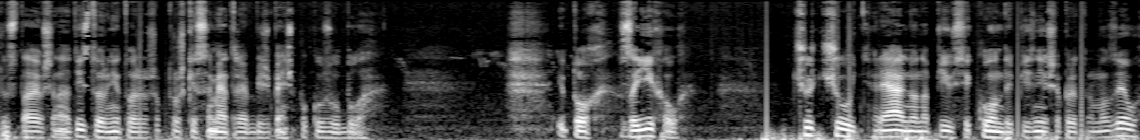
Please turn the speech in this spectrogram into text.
Плюс ставив ще на тій стороні теж, щоб трошки симетрія більш-менш по кузу була. Ітог, заїхав чуть-чуть, реально на пів секунди пізніше притормозив.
